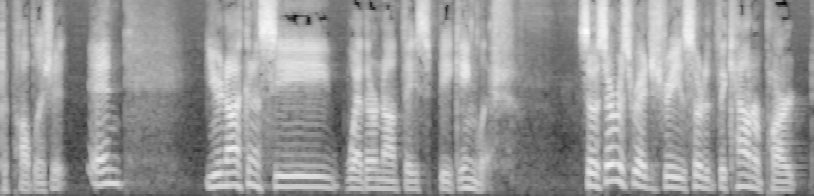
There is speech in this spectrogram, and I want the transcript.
to publish it. And you're not going to see whether or not they speak English. So a service registry is sort of the counterpart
